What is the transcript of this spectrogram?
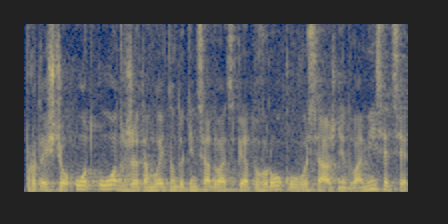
про те, що от-от вже там ледь не до кінця 25-го року, в осяжні два місяці.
